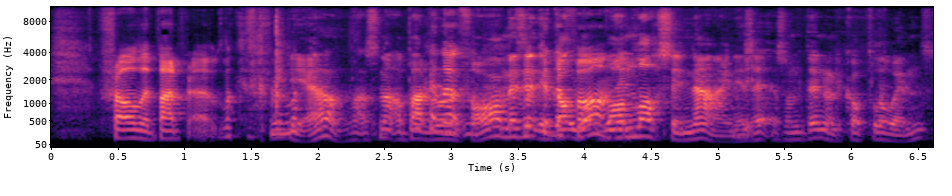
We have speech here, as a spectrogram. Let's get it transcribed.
for all the bad, uh, look at them. Yeah, that's not a bad Look at run of form, is it? look They've at the got one, form. one loss in nine, is it, or something, and a couple of wins.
